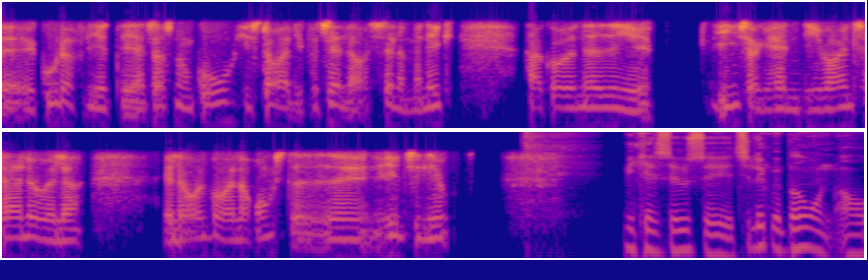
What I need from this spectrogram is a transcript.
øh, gutter, fordi det er altså også nogle gode historier, de fortæller os, selvom man ikke har gået ned i, i i Vojens eller, eller Aalborg eller Rungsted øh, hele sit liv. Michael Søs, øh, tillykke med bogen, og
